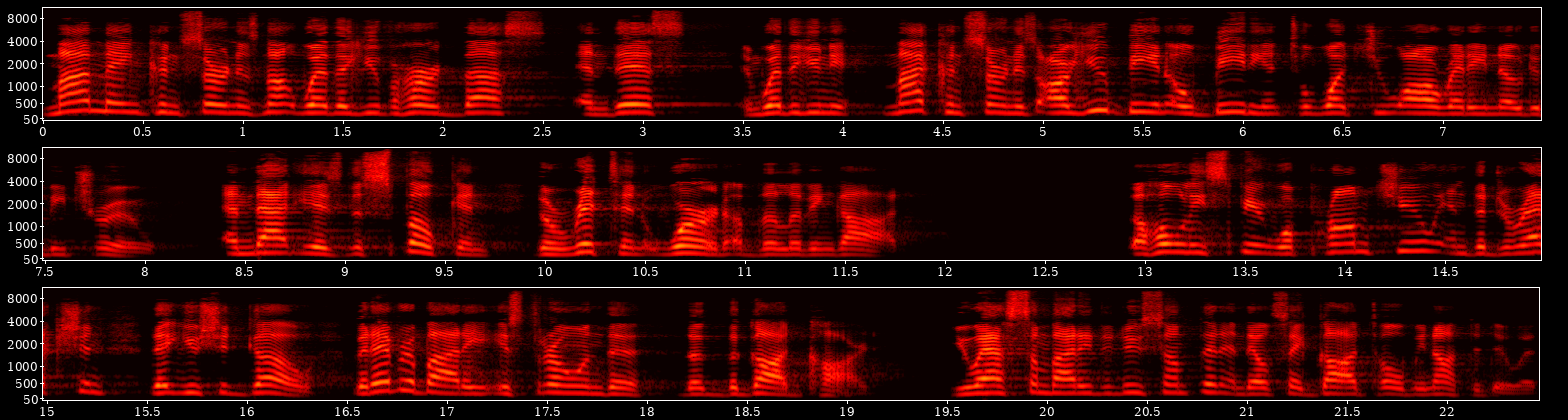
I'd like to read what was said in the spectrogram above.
My main concern is not whether you've heard thus and this and whether you need. My concern is are you being obedient to what you already know to be true? And that is the spoken, the written word of the living God. The Holy Spirit will prompt you in the direction that you should go. But everybody is throwing the, the, the God card. You ask somebody to do something, and they'll say, God told me not to do it.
